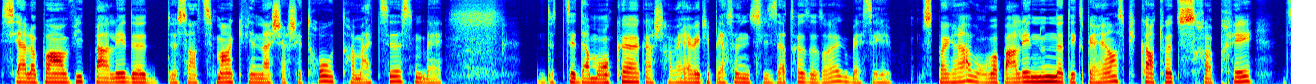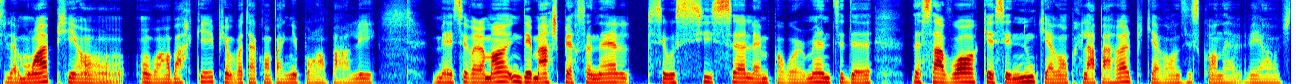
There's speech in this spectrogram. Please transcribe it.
si elle n'a pas envie de parler de, sentiments qui viennent la chercher trop, de traumatisme, ben, de, dans mon cas, quand je travaille avec les personnes utilisatrices de drogue, ben, c'est c'est pas grave, on va parler, nous, de notre expérience, puis quand toi, tu seras prêt, dis-le moi, puis on, on, va embarquer, puis on va t'accompagner pour en parler. Mais c'est vraiment une démarche personnelle, puis c'est aussi ça, l'empowerment, de, de savoir que c'est nous qui avons pris la parole, puis qui avons dit ce qu'on avait envie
